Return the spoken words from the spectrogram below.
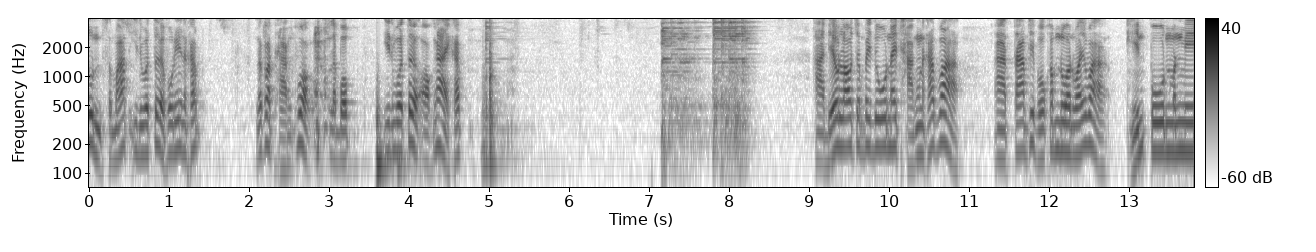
รุ่นสมาร์ทอินเวอร์เตอร์พวกนี้นะครับ แล้วก็ถังพวกระบบอินเวอร์เตอร์ออกง่ายครับ อ่าเดี๋ยวเราจะไปดูในถังนะครับว่า อ่าตามที่ผมคำนวณไว้ว่า หินปูนมันมี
